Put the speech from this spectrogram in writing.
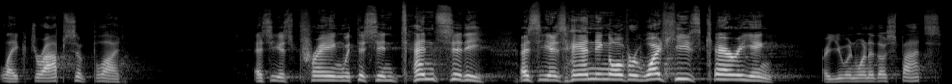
like drops of blood. As he is praying with this intensity, as he is handing over what he's carrying. Are you in one of those spots?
